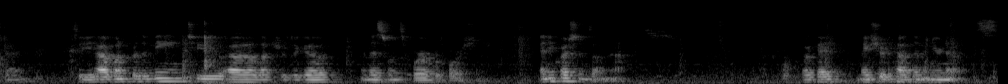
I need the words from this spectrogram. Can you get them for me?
Okay. So you have one for the mean two uh, lectures ago, and this one's for a proportion. Any questions on that? Okay, make sure to have them in your notes.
